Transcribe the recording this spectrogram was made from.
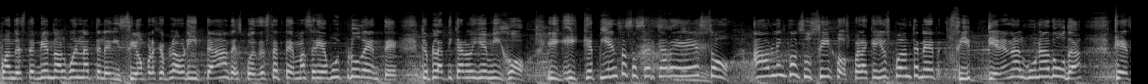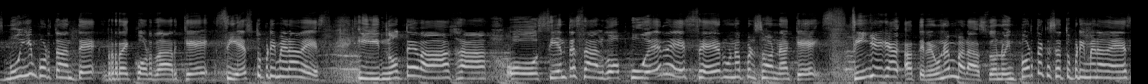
cuando estén viendo algo en la televisión, por ejemplo, ahorita, después de este tema, sería muy prudente que platicaran, oye, mijo, ¿y, y qué piensas acerca de eso? Hablen con sus hijos para que ellos puedan tener, si tienen alguna duda, que es muy importante recordar que si es tu primera vez y no te baja o sientes algo, puede ser una persona que sí llega a tener un embarazo, no importa que sea tu primera vez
